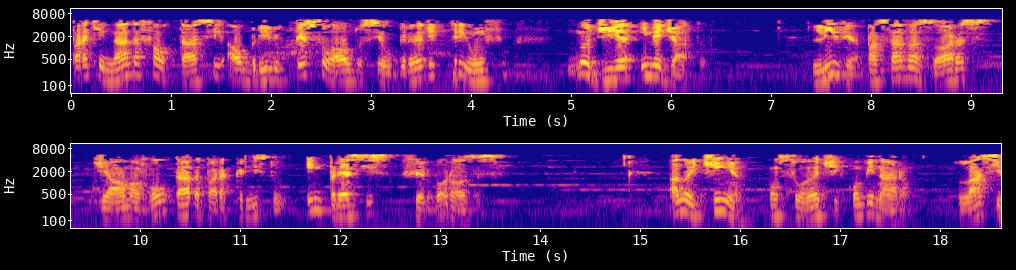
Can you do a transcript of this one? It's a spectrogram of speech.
para que nada faltasse ao brilho pessoal do seu grande triunfo no dia imediato. Lívia passava as horas de alma voltada para Cristo em preces fervorosas. À noitinha, consoante combinaram, lá se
